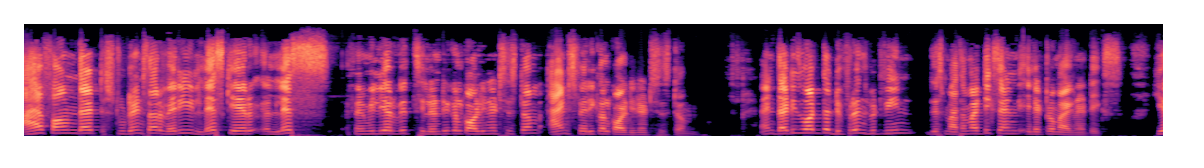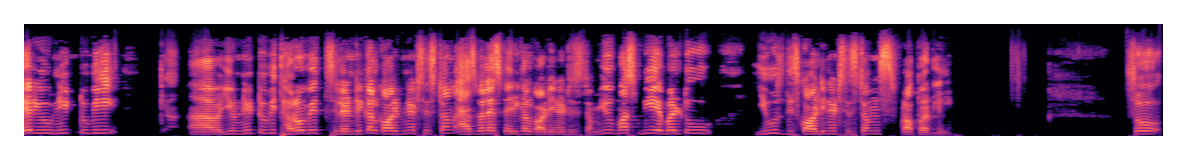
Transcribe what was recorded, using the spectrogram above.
I have found that students are very less care less familiar with cylindrical coordinate system and spherical coordinate system. And that is what the difference between this mathematics and electromagnetics. Here you need to be uh, you need to be thorough with cylindrical coordinate system as well as spherical coordinate system. You must be able to use these coordinate systems properly. So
